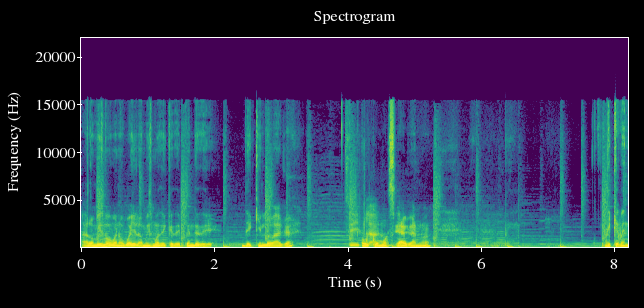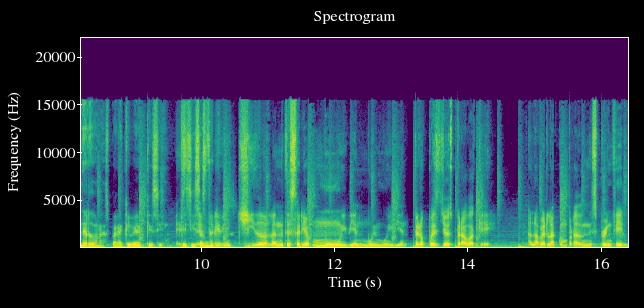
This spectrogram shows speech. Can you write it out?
a, lo mismo, bueno, voy a lo mismo de que depende de, de quién lo haga o cómo se haga, ¿no? Hay que vender donas para que vean que sí, que sí Estaría bien chido, la neta estaría muy bien, muy, muy bien. Pero pues yo esperaba que al haberla comprado en Springfield.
